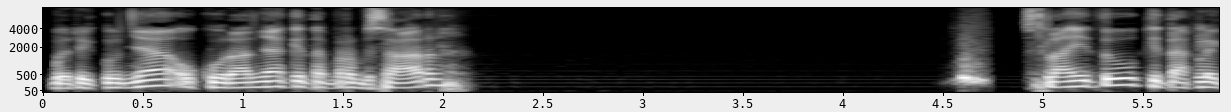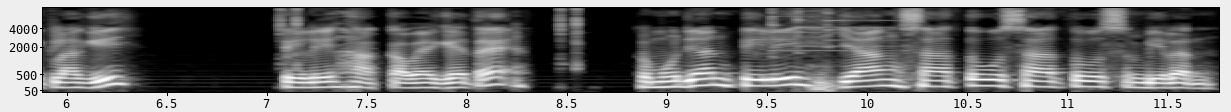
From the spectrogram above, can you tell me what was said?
Berikutnya ukurannya kita perbesar. Setelah itu kita klik lagi, pilih HKWGT, kemudian pilih yang 119.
